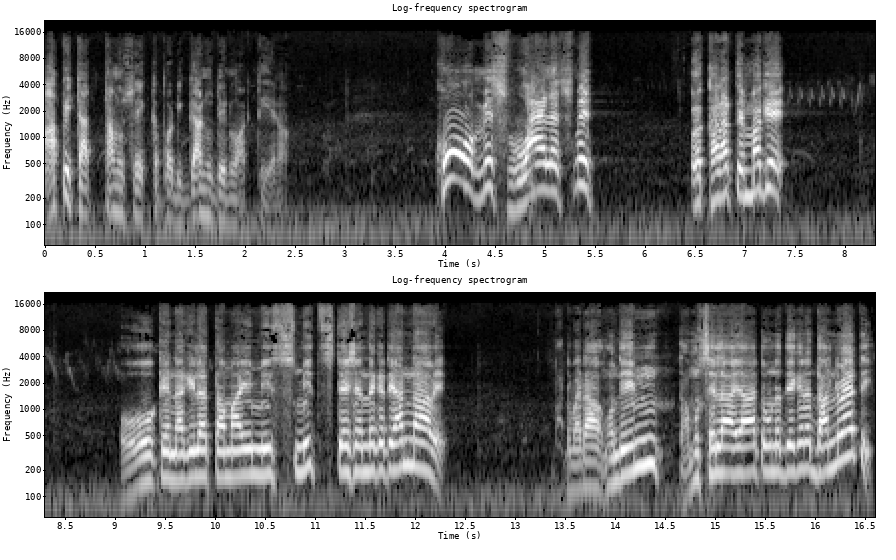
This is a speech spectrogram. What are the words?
අපිටත් තමුස එක්ක පොඩි ගණු දෙනුවක් තියෙනවා. කෝ මිස් වයිලස්මිත් ඔය කරත්තෙන් මගේ. ඕක නගිල තමයි මිස්මිත් ස්ටේෂන් එකට යන්නාවේ මට වඩා හොඳින් තමුසෙලා යාට උන දෙගෙන දන්න ඇති.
